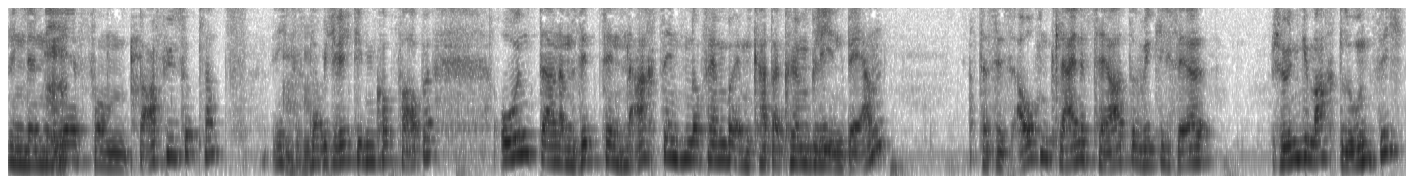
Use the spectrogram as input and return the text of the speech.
in der Nähe vom Barfüßerplatz, wenn ich das glaube ich richtig im Kopf habe. Und dann am 17. und 18. November im Katakömbli in Bern. Das ist auch ein kleines Theater, wirklich sehr schön gemacht, lohnt sich.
